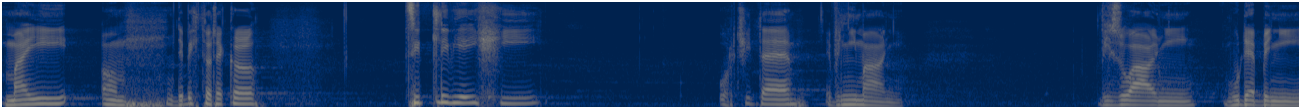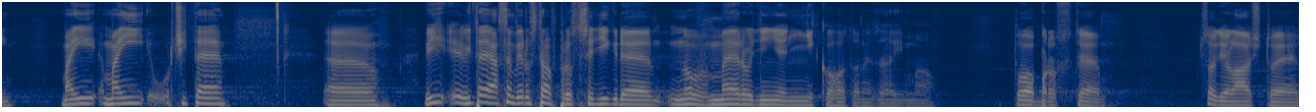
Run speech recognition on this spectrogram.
mají, um, kdybych to řekl, citlivější určité vnímání. Vizuální, hudební, mají, mají určité... Uh, ví, víte, já jsem vyrůstal v prostředí, kde no, v mé rodině nikoho to nezajímá. To prostě, co děláš, to je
